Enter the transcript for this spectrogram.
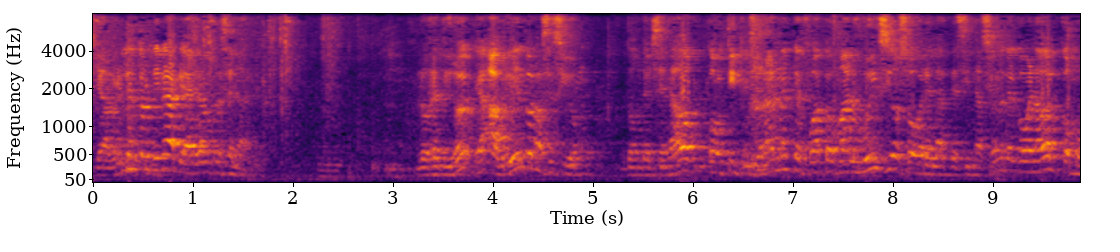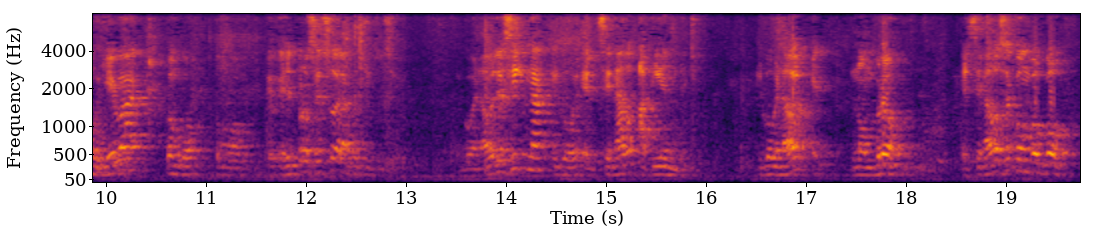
de abrir la extraordinaria, era otro escenario. Lo retiró abriendo la sesión, donde el Senado constitucionalmente fue a tomar juicio sobre las designaciones del gobernador, como lleva, como, como el proceso de la Constitución. El gobernador designa, el, el Senado atiende. El gobernador eh, nombró, el Senado se convocó,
